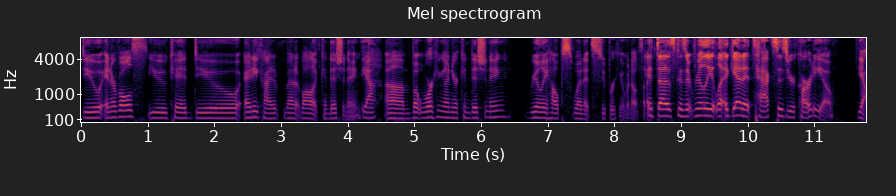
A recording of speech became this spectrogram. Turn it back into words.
do intervals. You could do any kind of metabolic conditioning. Yeah. Um, but working on your conditioning really helps when it's super humid outside. It does because it really again it taxes your cardio. yeah.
